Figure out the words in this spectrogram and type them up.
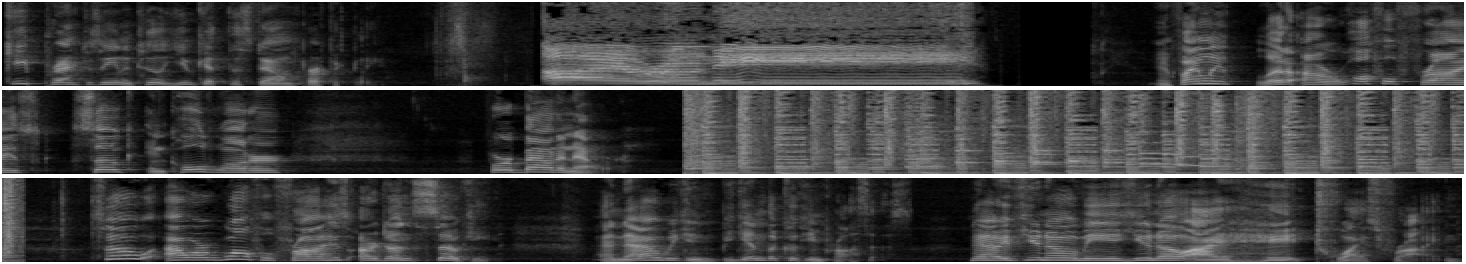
Keep practicing until you get this down perfectly. Irony! And finally, let our waffle fries soak in cold water for about an hour. So our waffle fries are done soaking. And now we can begin the cooking process. Now, if you know me, you know I hate twice frying.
